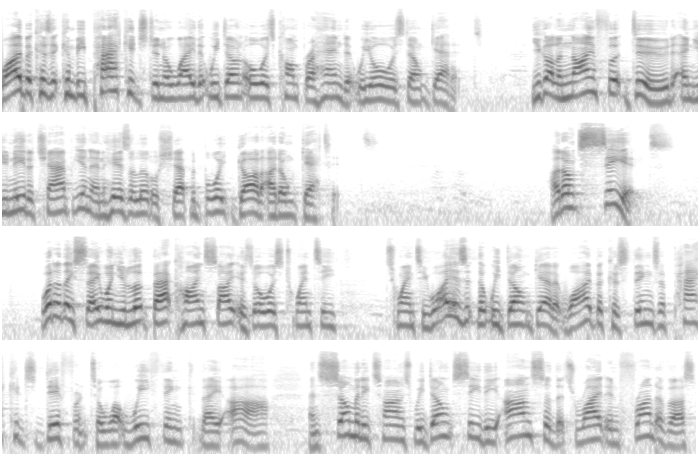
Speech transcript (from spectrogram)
Why? Because it can be packaged in a way that we don't always comprehend it. We always don't get it. You got a nine foot dude and you need a champion, and here's a little shepherd boy. God, I don't get it. I don't see it. What do they say when you look back? Hindsight is always 20 20. Why is it that we don't get it? Why? Because things are packaged different to what we think they are. And so many times we don't see the answer that's right in front of us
